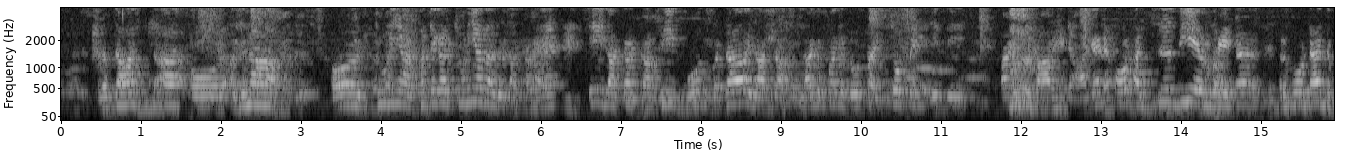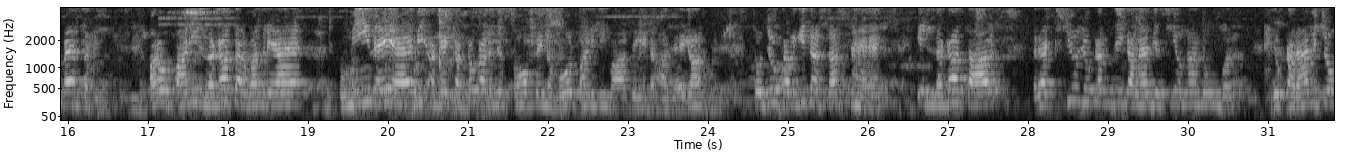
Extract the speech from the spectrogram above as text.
ਰਵਦਾਸ ਦਾ ਔਰ ਅਜਨਾਲਾ ਔਰ ਚੂੜੀਆਂ ਫਤਿਹਗੜ੍ਹ ਚੂੜੀਆਂ ਦਾ ਜੋ ਇਲਾਕਾ ਹੈ ਇਹ ਇਲਾਕਾ ਕਾਫੀ ਬਹੁਤ ਵੱਡਾ ਇਲਾਕਾ ਲਗਭਗ 2-250 ਪਿੰਡ ਇਹਦੇ ਪਾਣੀ ਦੀ ਮਾਰ ਹੇਠ ਆ ਗਏ ਨੇ ਔਰ ਅੱਜ ਦੀ ਇਹ ਰਿਪੋਰਟ ਰਿਪੋਰਟ ਹੈ ਦੁਪਹਿਰ ਤੱਕ ਦੀ ਔਰ ਉਹ ਪਾਣੀ ਲਗਾਤਾਰ ਵੱਧ ਰਿਹਾ ਹੈ ਉਮੀਦ ਇਹ ਹੈ ਵੀ ਅੱਗੇ ਘੱਟੋ ਘੱਟ ਜੇ 100 ਪਿੰਡ ਹੋਰ ਪਾਣੀ ਦੀ ਮਾਰ ਦੇ ਹੇਠ ਆ ਜਾਏਗਾ ਤੋ ਜੋ ਕਲਗੀਧਰ ਟਰਸਟ ਹੈ ਇਹ ਲਗਾਤਾਰ ਰੈਕਸਿਊ ਜੋ ਕਰਨ ਦੀ ਗੱਲ ਹੈ ਵੀ ਅਸੀਂ ਉਹਨਾਂ ਨੂੰ ਜੋ ਘਰਾਂ ਵਿੱਚੋਂ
